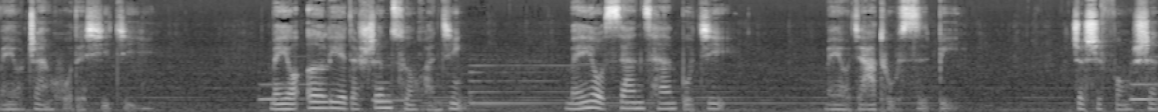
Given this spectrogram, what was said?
没有战火的袭击，没有恶劣的生存环境，没有三餐不济，没有家徒四壁，这是丰盛。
